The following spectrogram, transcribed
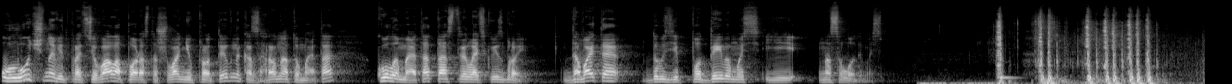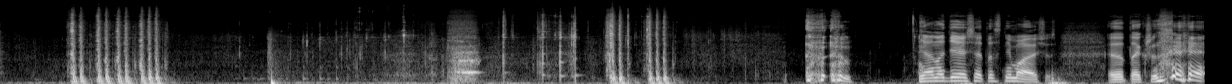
улучно відпрацювала по розташуванню противника з гранатомета, кулемета та стрілецької зброї. Давайте, друзі, подивимось і насолодимось. Я надеюсь, я это снимаю сейчас. Этот экшен.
